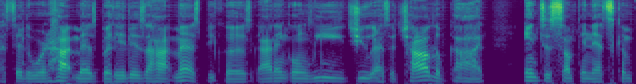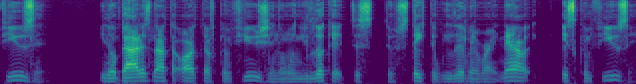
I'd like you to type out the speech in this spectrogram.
I, said the word hot mess, but it is a hot mess because God ain't to lead you as a child of God into something that's confusing. You know, God is not the author of confusion. And when you look at this, the state that we live in right now, it's confusing.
